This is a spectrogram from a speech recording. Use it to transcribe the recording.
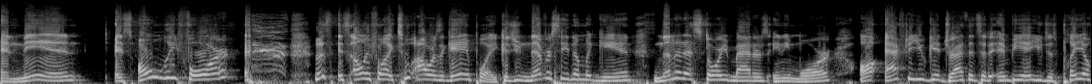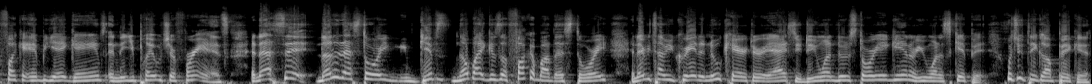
And then it's only for listen, it's only for like two hours of gameplay because you never see them again. None of that story matters anymore. All after you get drafted to the NBA, you just play your fucking NBA games and then you play with your friends, and that's it. None of that story gives nobody gives a fuck about that story. And every time you create a new character, it asks you, "Do you want to do the story again or you want to skip it?" What you think I'm picking?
